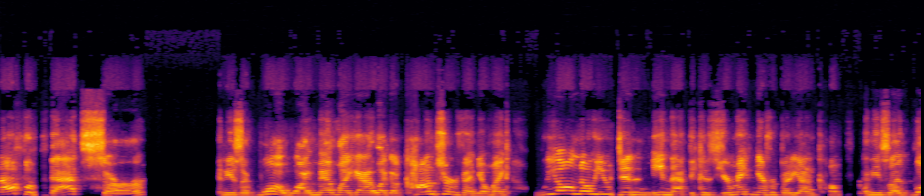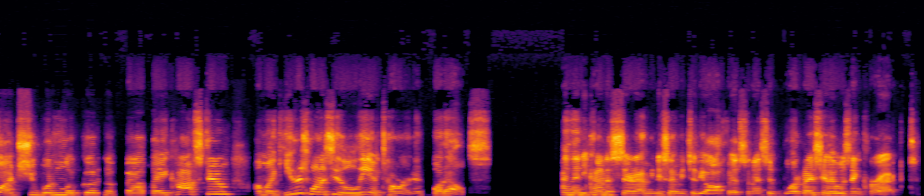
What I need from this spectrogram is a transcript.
enough of that, sir. And he's like, whoa, why man like at like a concert venue? I'm like, we all know you didn't mean that because you're making everybody uncomfortable. And he's like, what? She wouldn't look good in a ballet costume? I'm like, you just want to see the leotard and what else? And then he kind of stared at me and he sent me to the office. And I said, what did I say that was incorrect?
